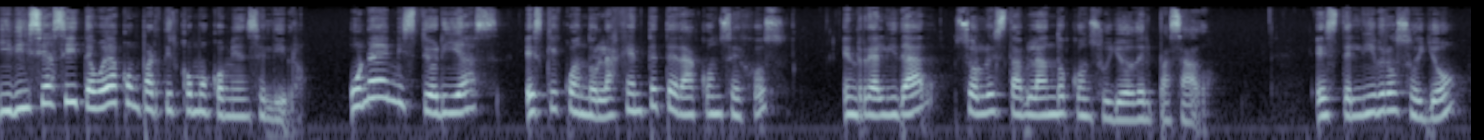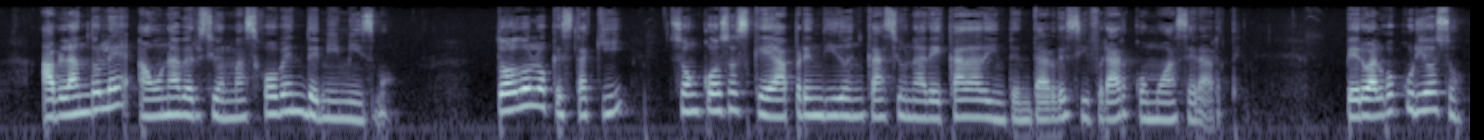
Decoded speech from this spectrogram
y dice así, te voy a compartir cómo comienza el libro. Una de mis teorías es que cuando la gente te da consejos, en realidad solo está hablando con su yo del pasado. Este libro soy yo, hablándole a una versión más joven de mí mismo. Todo lo que está aquí son cosas que he aprendido en casi una década de intentar descifrar cómo hacer arte. Pero algo curioso,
